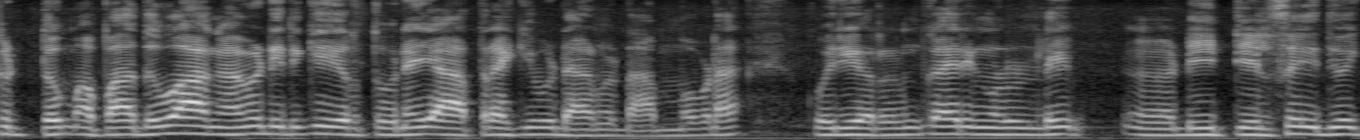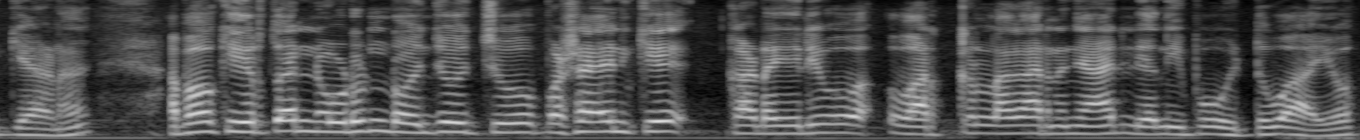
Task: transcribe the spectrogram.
കിട്ടും. അപ്പോൾ അത് വാങ്ങാൻ വേണ്ടിയിട്ട് കീർത്തുവിനെ യാത്രയാക്കി വിടാണ് കേട്ടോ. അമ്മ ഇവിടെ കൊരിയറും കാര്യങ്ങളുടെയും ഡീറ്റെയിൽസ് എഴുതി വയ്ക്കുകയാണ് അപ്പോൾ കീർത്തു എന്നോടുണ്ടോ എന്ന് ചോദിച്ചു. പക്ഷേ എനിക്ക് കടയിൽ വർക്കുള്ള കാരണം ഞാനില്ല. നീ പോയിട്ട് വായോ.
